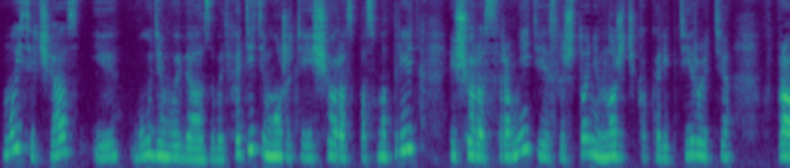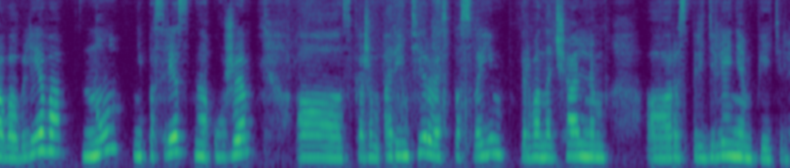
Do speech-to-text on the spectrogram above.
мы сейчас и будем вывязывать. Хотите, можете еще раз посмотреть, еще раз сравнить, если что, немножечко корректируйте вправо-влево, но непосредственно уже, а, скажем, ориентируясь по своим первоначальным а, распределениям петель.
